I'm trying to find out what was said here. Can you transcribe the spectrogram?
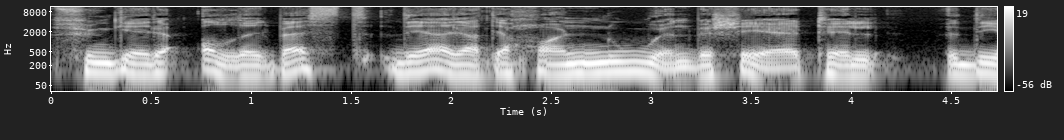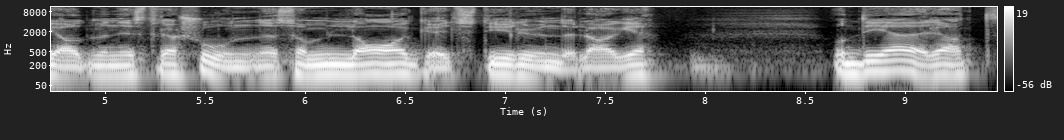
fungerer aller best, det er at jeg har noen beskjeder til de administrasjonene som lager styreunderlaget. Og det er at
